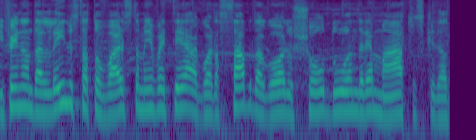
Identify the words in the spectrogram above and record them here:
E, Fernanda, além do Stratovarius, também vai ter agora, sábado agora, o show do André Matos, que é da,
